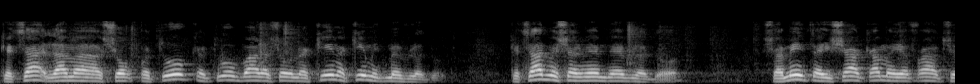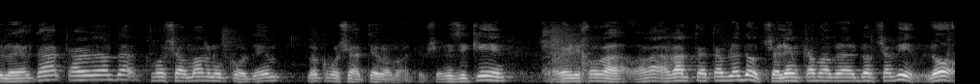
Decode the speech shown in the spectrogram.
כיצד, למה השור פטור? כתוב בעל השור נקי, נקי מדמי ולדות. כיצד משלמים דמי ולדות? שמים את האישה כמה יפה עד שלא ילדה, כמה לא ילדה, כמו שאמרנו קודם, לא כמו שאתם אמרתם, שנזיקין, הרי לכאורה, הר- הרגת את הוולדות, שלם כמה הוולדות שווים, לא,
